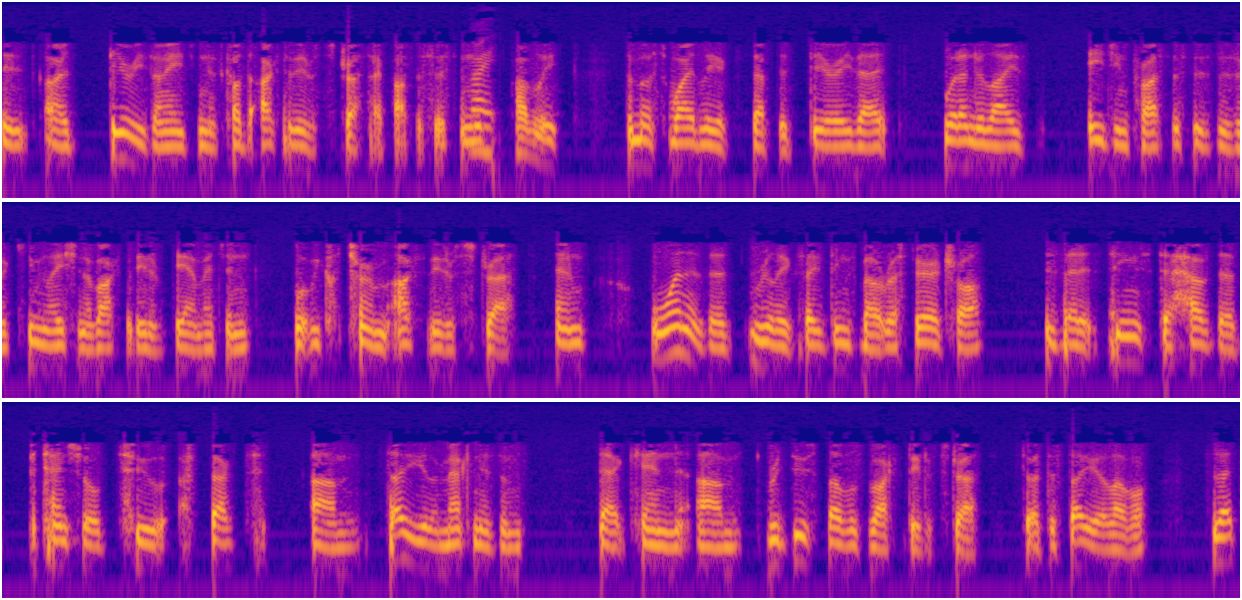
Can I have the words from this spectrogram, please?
is, are theories on aging is called the oxidative stress hypothesis, and right. it's probably the most widely accepted theory that what underlies aging processes is accumulation of oxidative damage and what we term oxidative stress. And one of the really exciting things about resveratrol is that it seems to have the potential to affect um, cellular mechanisms that can um, reduce levels of oxidative stress. So at the cellular level. So that's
